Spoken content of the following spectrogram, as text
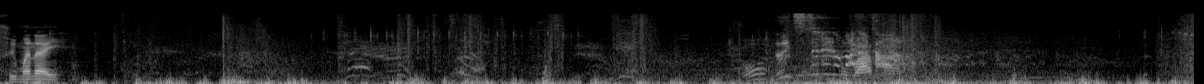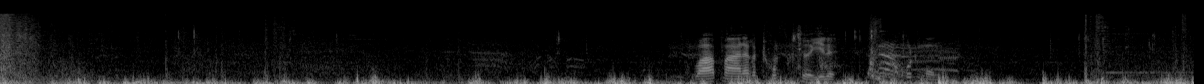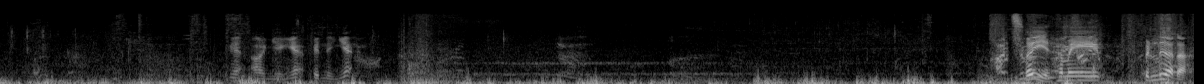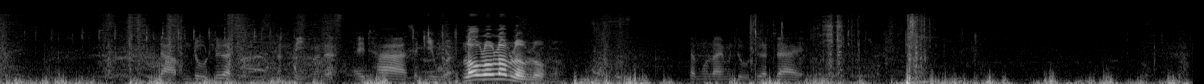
ซื้อมาใน เฮ้ย万ทำไมเป็นเลือดอะ ดาบมันดูดเลือดอันติมันอะไอท่าสกิลอะลบลบลบลบลบซามูไรมันดูดเลือดได้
